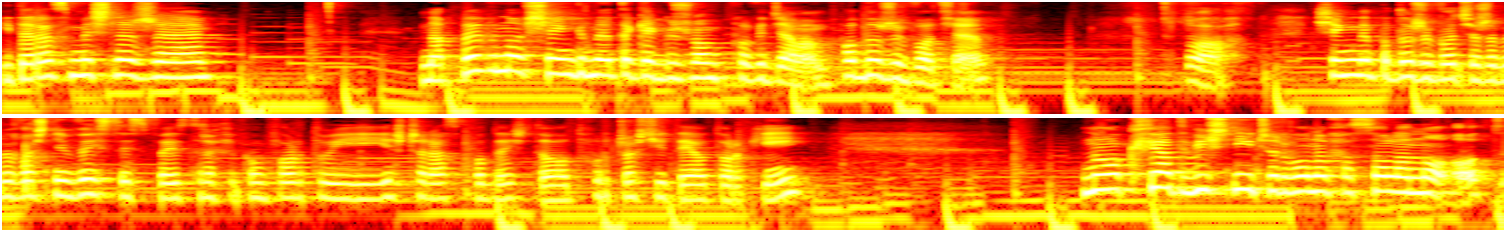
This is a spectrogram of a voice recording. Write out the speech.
I teraz myślę, że na pewno sięgnę, tak jak już Wam powiedziałam, po dożywocie. O, sięgnę po dożywocie, żeby właśnie wyjść z tej swojej strefy komfortu i jeszcze raz podejść do twórczości tej autorki. No, Kwiat Wiśni i Czerwona Fasola, no od,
